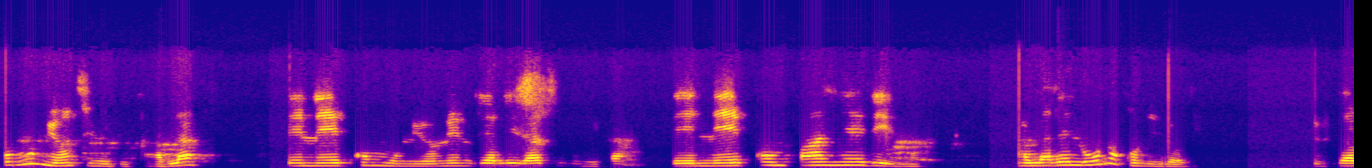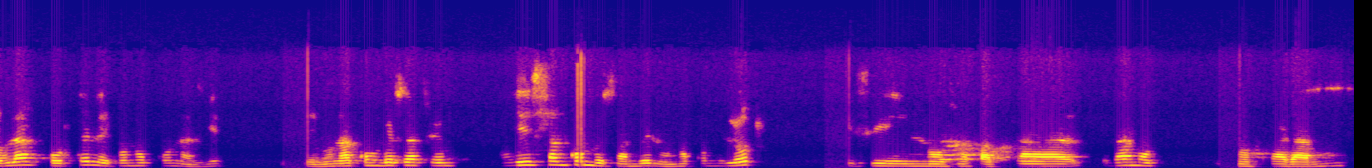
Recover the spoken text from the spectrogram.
Comunión significa hablar. Tener comunión en realidad significa tener compañerismo. Hablar el uno con el otro. Si usted habla por teléfono con alguien, en una conversación, ahí están conversando el uno con el otro y si nos apartáramos, nos paramos,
